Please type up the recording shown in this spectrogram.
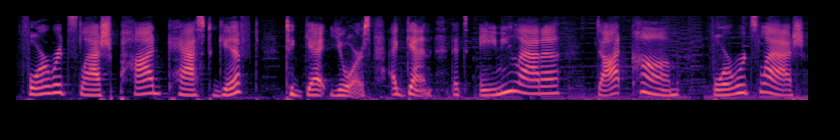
forward slash podcast gift to get yours. Again, that's amylatta.com forward slash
